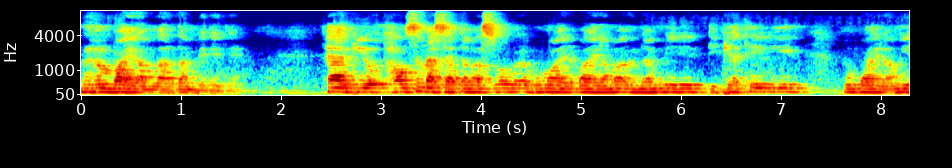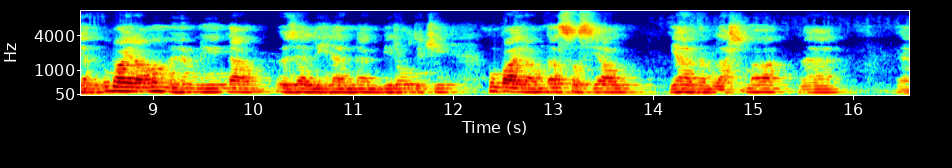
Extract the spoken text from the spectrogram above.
mühüm bayramlardan biridir. Fərqi yoxdur, hansı məzhəbdən asılı olaraq bu bayrama önəm verir, diqqət eləyir, bu bayramı yadır. Bu bayramın mühümlüyündən, özəlliklərindən biri odur ki, bu bayramda sosial yardımlaşma və e,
